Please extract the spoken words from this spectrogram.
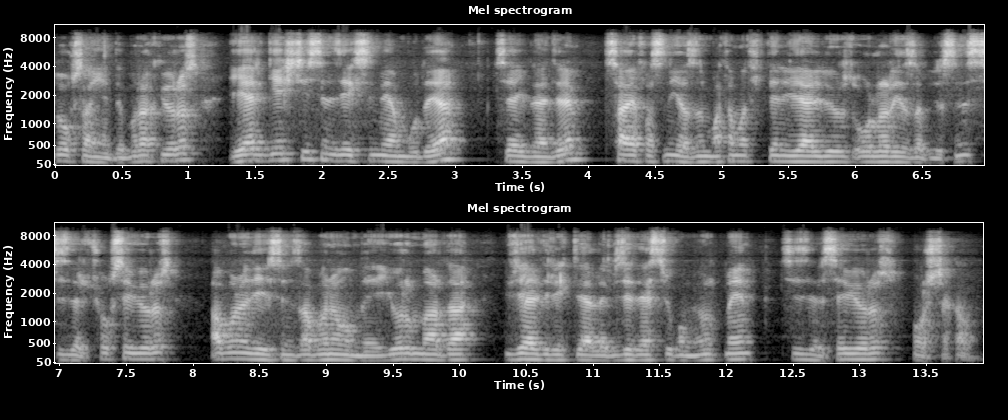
97'de bırakıyoruz. Eğer geçtiyseniz eksilmeyen buğdaya sevgilendirim sayfasını yazın. Matematikten ilerliyoruz. Oraları yazabilirsiniz. Sizleri çok seviyoruz. Abone değilseniz abone olmayı, yorumlarda güzel dileklerle bize destek olmayı unutmayın. Sizleri seviyoruz. Hoşçakalın.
